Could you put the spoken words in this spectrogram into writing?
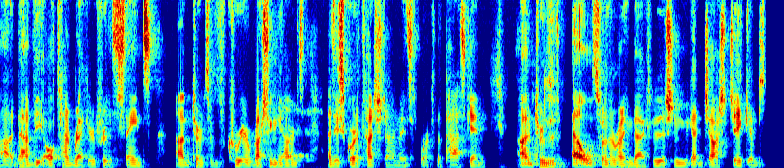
uh, to have the all-time record for the Saints um, in terms of career rushing yards as he scored a touchdown and made some work of the pass game. Uh, in terms of L's from the running back position, we got Josh Jacobs,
